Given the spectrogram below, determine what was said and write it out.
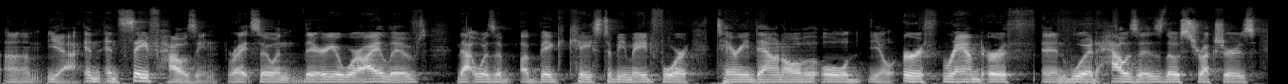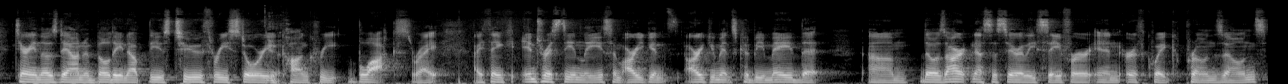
Um, yeah, and and safe housing, right? So in the area where I lived, that was a, a big case to be made for tearing down all the old you know earth rammed earth and wood houses, those structures, tearing those down and building up these two three story yeah. concrete blocks, right? I think interestingly, some arguments arguments could be made that um, those aren't necessarily safer in earthquake prone zones.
